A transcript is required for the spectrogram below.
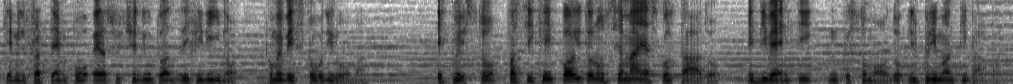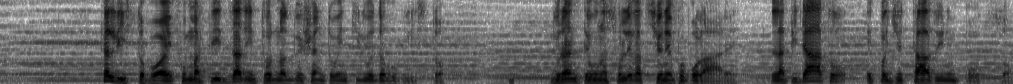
che nel frattempo era succeduto a Zefirino come vescovo di Roma. E questo fa sì che Ippolito non sia mai ascoltato e diventi, in questo modo, il primo antipapa. Callisto poi fu martirizzato intorno al 222 d.C. durante una sollevazione popolare, lapidato e poi gettato in un pozzo.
